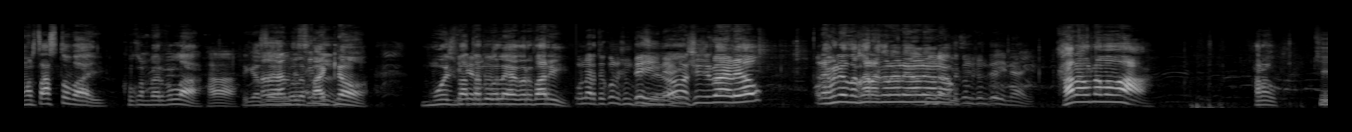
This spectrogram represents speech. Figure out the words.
আমার চাস্তো ভাই খোকন ভাই বললা। হ্যাঁ। ঠিক আছে বলে চিনি। ভাগ না মজবাতান বলে এগোর বাড়ি। ওনার তো কোনো শুনতেই নাই। ও শিশির ভাই আরে আও। আরে হুনে তো খারা খারা আরে আরে তো কোনো শুনতেই নাই। খারাও না বাবা। খারাও কি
